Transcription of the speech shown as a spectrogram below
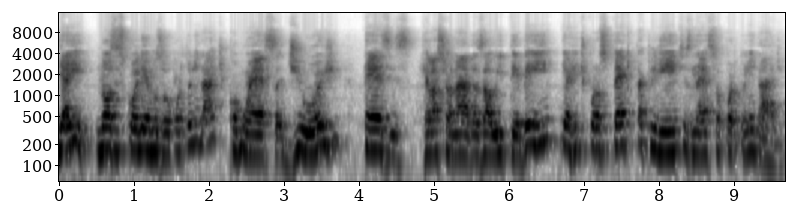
E aí nós escolhemos a oportunidade, como essa de hoje, teses relacionadas ao ITBI e a gente prospecta clientes nessa oportunidade.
